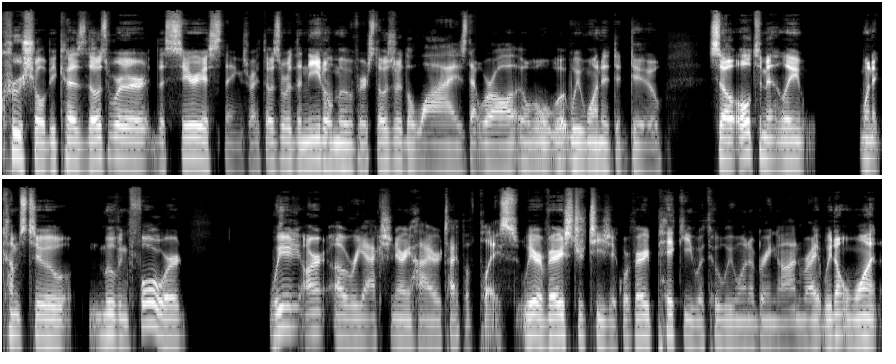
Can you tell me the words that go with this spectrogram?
crucial because those were the serious things, right? Those were the needle movers. Those are the whys that were all what we wanted to do. So ultimately, when it comes to moving forward, we aren't a reactionary hire type of place. We are very strategic. We're very picky with who we want to bring on, right? We don't want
